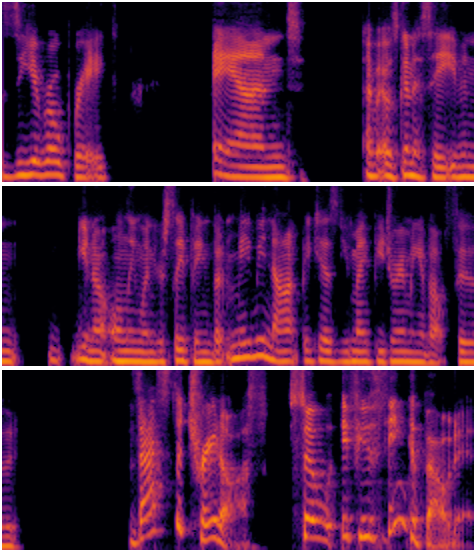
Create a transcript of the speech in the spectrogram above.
zero break. And I was going to say, even, you know, only when you're sleeping, but maybe not because you might be dreaming about food. That's the trade off. So if you think about it,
